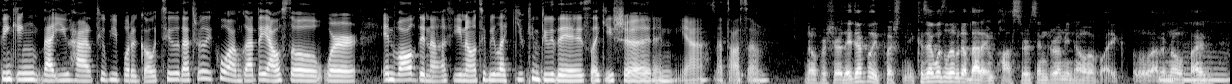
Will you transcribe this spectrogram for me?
thinking that you had two people to go to that's really cool i'm glad they also were involved enough, you know, to be like, you can do this, like you should. And yeah, that's awesome. No, for sure. They definitely pushed me because it was a little bit of that imposter syndrome, you know, of like, oh, I don't know if I'm Mm-hmm.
